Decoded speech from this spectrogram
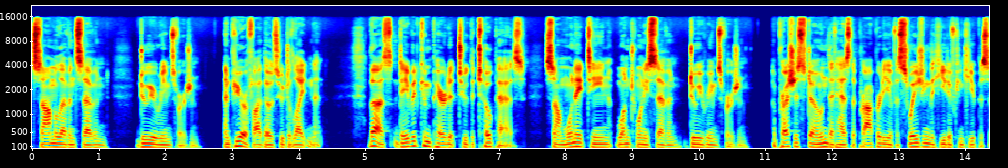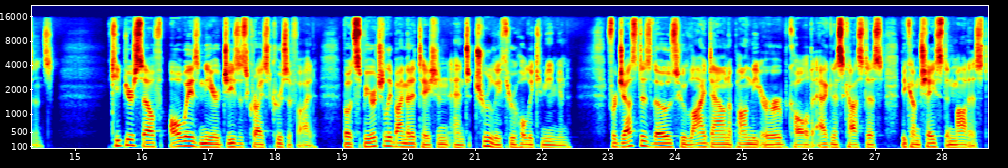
Psalm 11.7, Douay-Rheims version, and purify those who delight in it. Thus, David compared it to the topaz, Psalm 118, 127, Douay-Rheims version, a precious stone that has the property of assuaging the heat of concupiscence. Keep yourself always near Jesus Christ crucified, both spiritually by meditation and truly through Holy Communion. For just as those who lie down upon the herb called agnus castus become chaste and modest,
